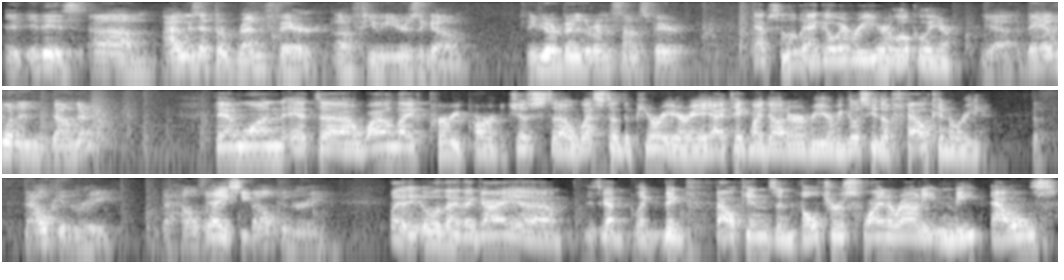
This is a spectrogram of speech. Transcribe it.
It, it is. Um, I was at the Ren Fair a few years ago. Have you ever been to the Renaissance Fair? Absolutely, I go every year locally here. Yeah. They have one in down there? They have one at uh, Wildlife Prairie Park, just uh, west of the Peoria area. Yeah, I take my daughter every year. We go see the falconry. The falconry. What the hell's Yeah, a falconry? Well, the, the guy, uh, he's got like big falcons and vultures flying around eating meat, owls.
